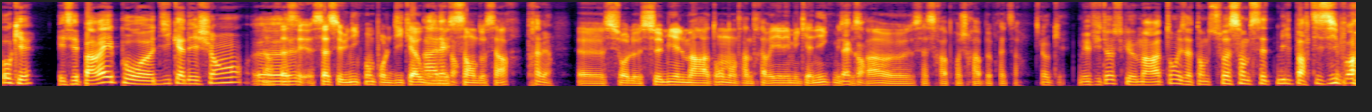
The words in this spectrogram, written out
Ok. Et c'est pareil pour 10K euh, des champs. Ça, c'est uniquement pour le 10K où ah, on met 100 dossards. Très bien. Euh, sur le semi et le marathon, on est en train de travailler les mécaniques, mais sera, euh, ça se rapprochera à peu près de ça. Ok. Méfie-toi, parce que le marathon, ils attendent 67 000 participants.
